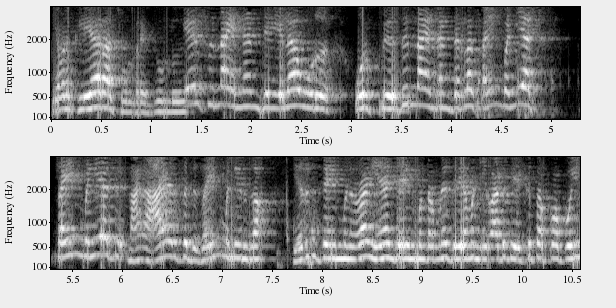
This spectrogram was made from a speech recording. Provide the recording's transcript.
எவ்வளோ கிளியராக சொல்கிறேன் சொல்லு. கேஸுன்னா என்னன்னு தெரியல ஒரு ஒரு இதுன்னா என்னன்னு தெரியல சைன் பண்ணியாச்சு. சைன் பண்ணியாச்சு. நாங்கள் ஆயிரத்தெட்டு சைன் பண்ணியிருக்கோம் எதுக்கு சைன் பண்ணிடுறோம் ஏன் சைன் பண்றோம்னே தெரியாம நீ வாட்டுக்கு எக்கு தப்பா போய்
